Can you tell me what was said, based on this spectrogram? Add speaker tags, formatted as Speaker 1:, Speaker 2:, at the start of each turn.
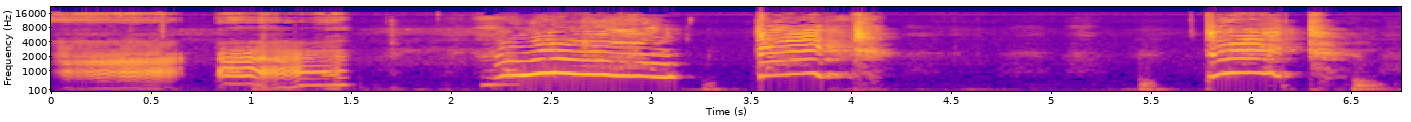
Speaker 1: Dad! Dad!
